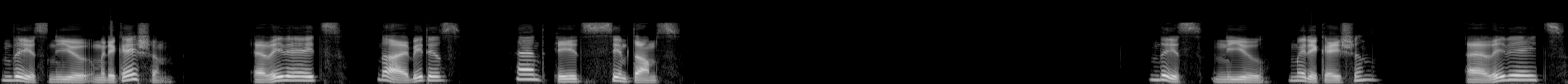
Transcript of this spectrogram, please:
This new medication alleviates diabetes and its symptoms. This new medication alleviates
